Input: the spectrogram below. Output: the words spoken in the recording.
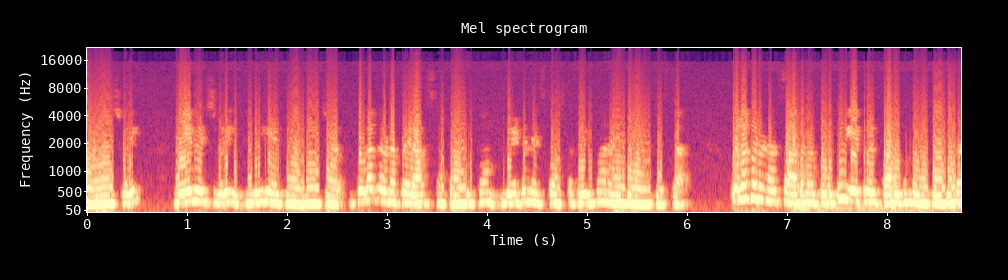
మల్లేశ్వరి దేవేశ్వరి మీడియాకు అందించారు కులగరణపై రాష్ట్ర ప్రభుత్వం వెంటనే స్పష్టత ఇవ్వాలని డిమాండ్ చేశారు. కులగణన సాధన కొరకు ఏప్రిల్ పదకొండవ తేదీన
